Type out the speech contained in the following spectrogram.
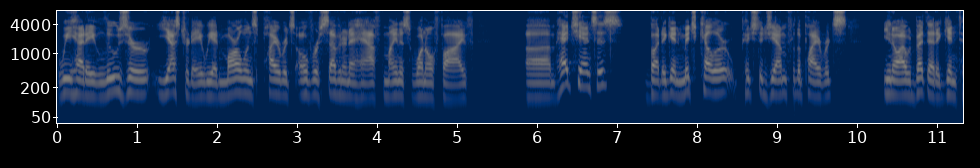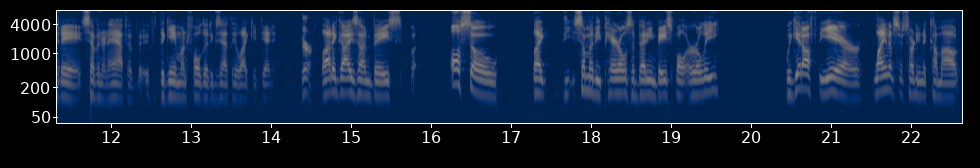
We had a loser yesterday. We had Marlins Pirates over seven and a half, minus 105. Um, had chances, but again, Mitch Keller pitched a gem for the Pirates. You know, I would bet that again today at seven and a half if, if the game unfolded exactly like it did. Sure. A lot of guys on base, but also like the, some of the perils of betting baseball early. We get off the air, lineups are starting to come out.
